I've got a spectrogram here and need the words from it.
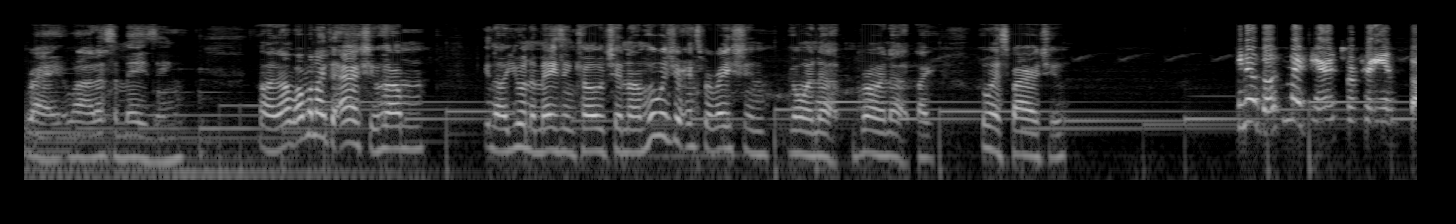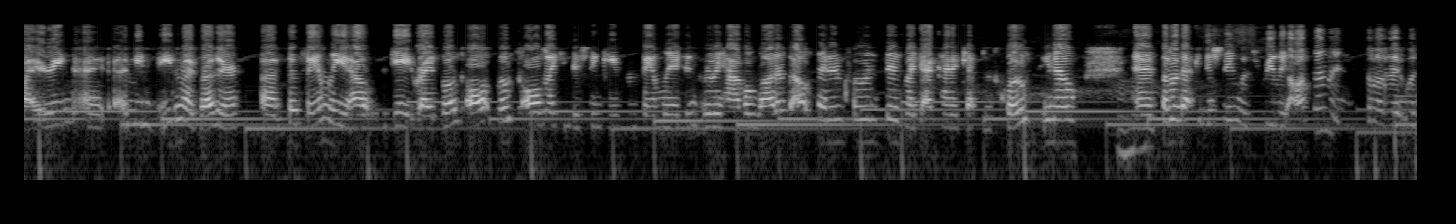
Right. Wow, that's amazing. Uh, I would like to ask you, um, you know, you're an amazing coach, and um, who was your inspiration going up, growing up? Like, who inspired you? You know, both of my parents were pretty inspiring. I, I mean, even my brother. Uh, so family out the gate, right? Most all most all my conditioning came from family. I didn't really have a lot of outside influences. My dad kind of kept us close, you know. Mm-hmm. And some of that conditioning was really awesome, and some of it was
